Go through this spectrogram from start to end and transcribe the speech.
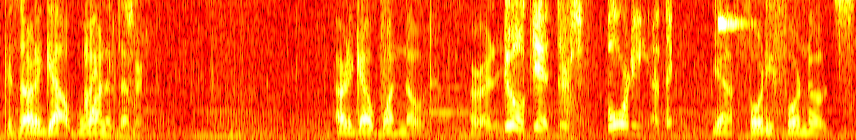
Because I already got one of them. I already got one node already. You'll get there's 40. I think Yeah, 44 nodes.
